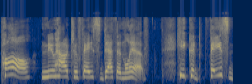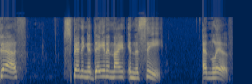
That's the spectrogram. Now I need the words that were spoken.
Paul knew how to face death and live. He could face death spending a day and a night in the sea and live.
